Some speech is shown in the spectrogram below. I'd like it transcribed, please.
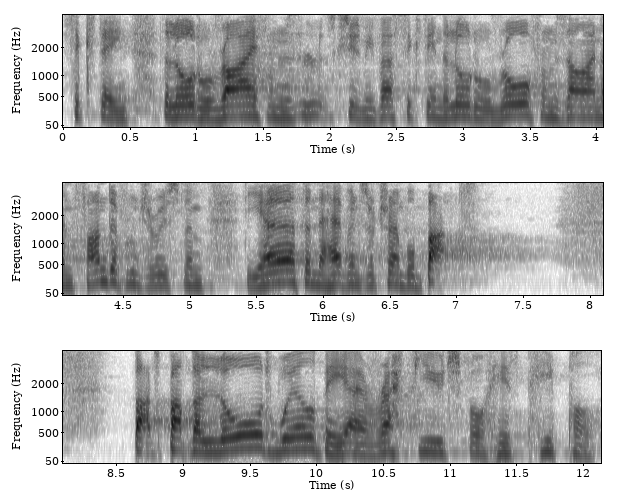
16, the Lord will rise from, excuse me, verse 16, the Lord will roar from Zion and thunder from Jerusalem. The earth and the heavens will tremble. But but, but the Lord will be a refuge for his people,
